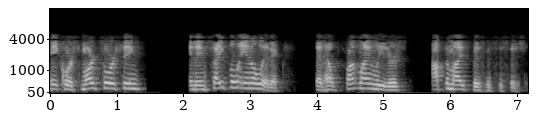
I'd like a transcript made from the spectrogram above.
Paycor Smart Sourcing, and insightful analytics that help frontline leaders optimize business decisions.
